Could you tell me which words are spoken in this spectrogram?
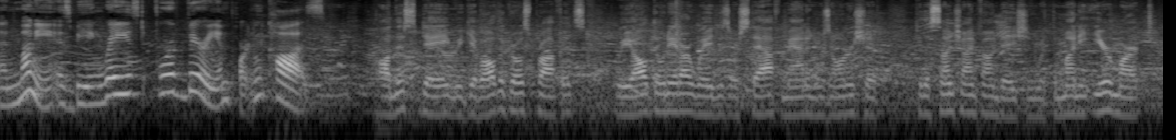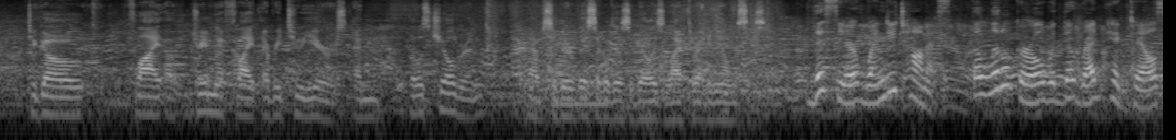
and money is being raised for a very important cause. On this day, we give all the gross profits. We all donate our wages, our staff, managers, ownership to the Sunshine Foundation with the money earmarked to go fly uh, a Dreamlift flight every two years. And those children have severe physical disabilities and life-threatening illnesses. This year, Wendy Thomas, the little girl with the red pigtails,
